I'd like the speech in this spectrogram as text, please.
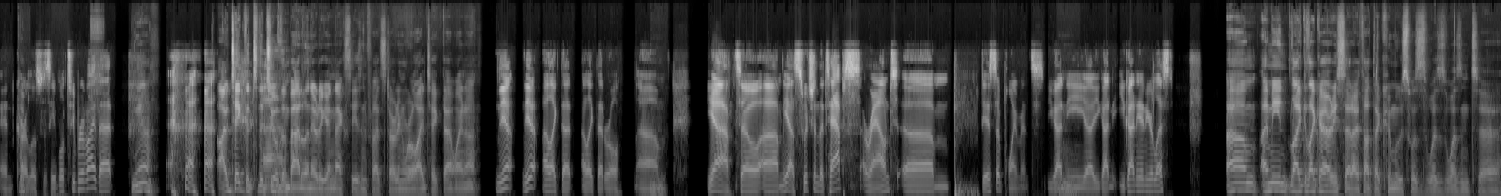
and Carlos was able to provide that. yeah, I'd take the the two of Uh, them battling out again next season for that starting role. I'd take that. Why not? yeah, yeah, I like that. I like that role. Um, Mm-hmm. Yeah. So um, yeah, switching the taps around. Um, disappointments. You got Mhm. any? Uh, you got you got any on your list? Um, I mean, like like I already said, I thought that Camus was was wasn't uh,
